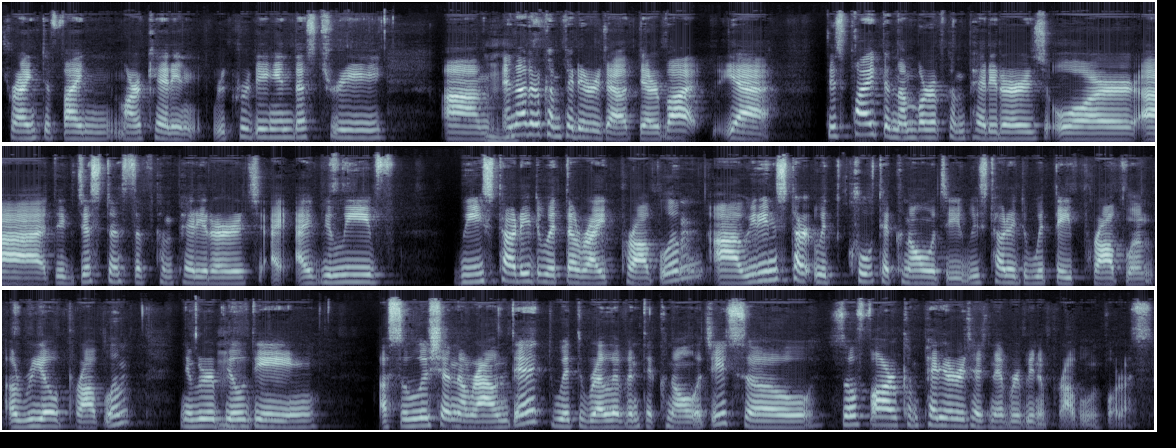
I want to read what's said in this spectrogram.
trying to find market in recruiting industry um, mm-hmm. and other competitors out there. But yeah, despite the number of competitors or uh, the existence of competitors, I, I, believe we started with the right problem. Uh, we didn't start with cool technology. We started with a problem, a real problem. And we were mm-hmm. building a solution around it with relevant technology. So so far, competitors has never been a problem for us.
